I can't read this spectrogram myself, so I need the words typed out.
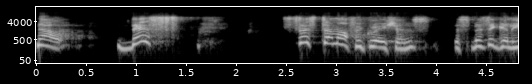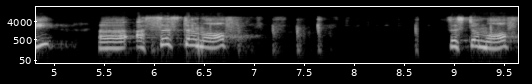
Now, this system of equations is basically uh, a system of system of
